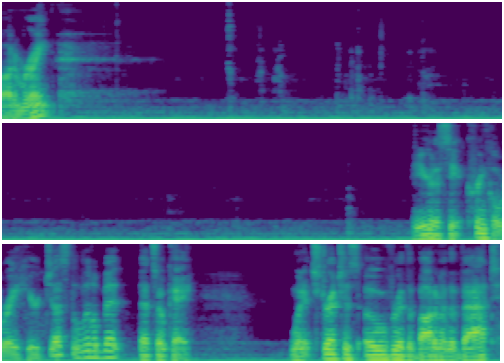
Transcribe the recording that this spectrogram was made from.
Bottom right. And you're going to see it crinkle right here just a little bit. That's okay. When it stretches over the bottom of the vat,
